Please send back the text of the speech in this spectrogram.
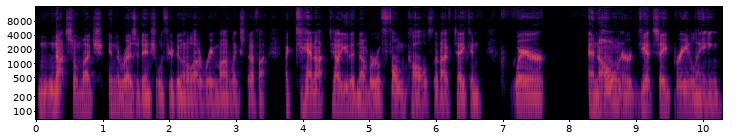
not so much in the residential if you're doing a lot of remodeling stuff. I, I cannot tell you the number of phone calls that I've taken where an owner gets a pre lien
